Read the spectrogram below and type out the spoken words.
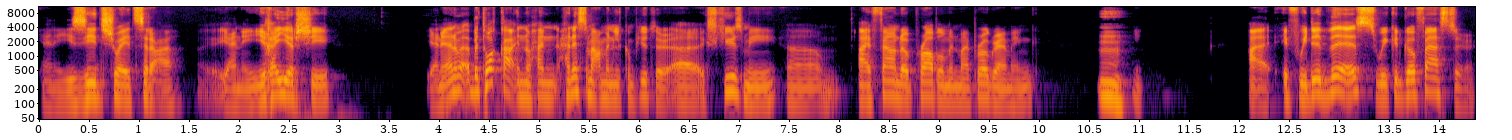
يعني يزيد شوية سرعة يعني يغير شيء. يعني أنا بتوقع إنه حن حنسمع من الكمبيوتر um, I found a problem in my programming. امم I, if we did this we could go faster.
